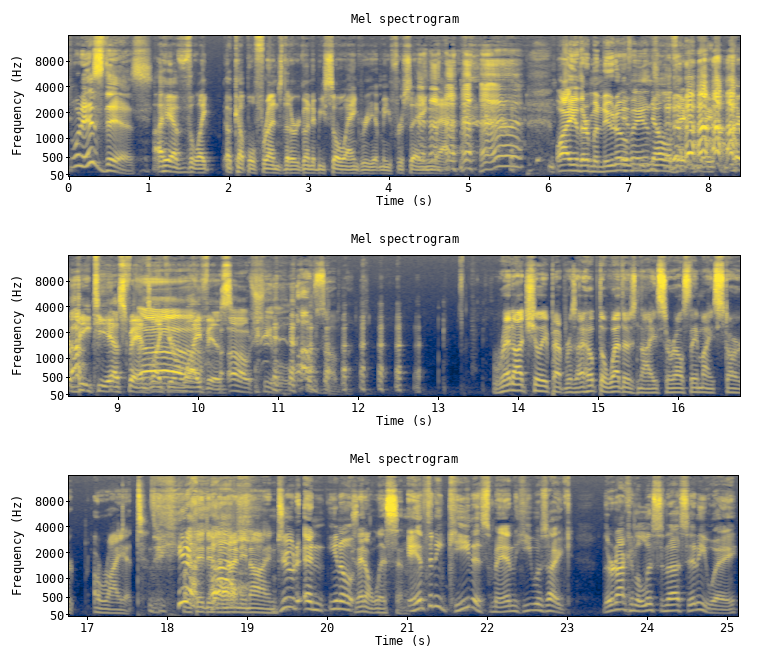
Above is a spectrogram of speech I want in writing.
What is this? I have like a couple friends that are going to be so angry at me for saying that. Why are there Menudo fans? no, they're, they're, they're BTS fans like your oh. wife is. Oh, she loves them. Red Hot Chili Peppers. I hope the weather's nice, or else they might start a riot like they did in '99. Dude, and you know, They don't listen. Anthony Kiedis, man, he was like, they're not going to listen to us anyway,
